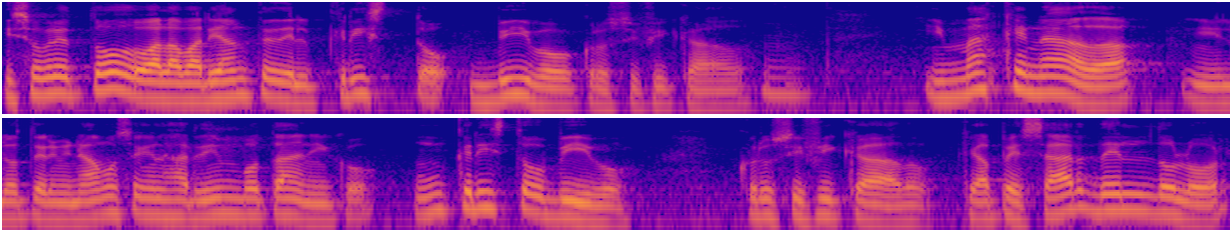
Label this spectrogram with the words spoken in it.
y sobre todo a la variante del Cristo vivo crucificado. Mm. Y más que nada, y lo terminamos en el jardín botánico, un Cristo vivo crucificado que a pesar del dolor,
